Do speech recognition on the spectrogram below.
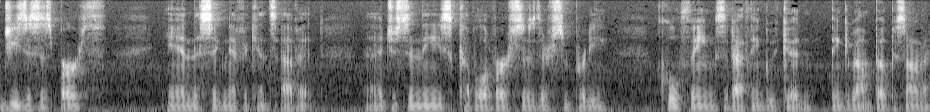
Jesus' birth and the significance of it. Uh, just in these couple of verses, there's some pretty cool things that I think we could think about and focus on. They're,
